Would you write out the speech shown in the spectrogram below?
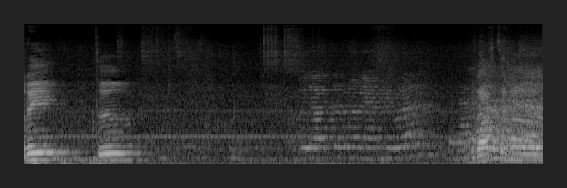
Three, two. Good afternoon, everyone. Good afternoon.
